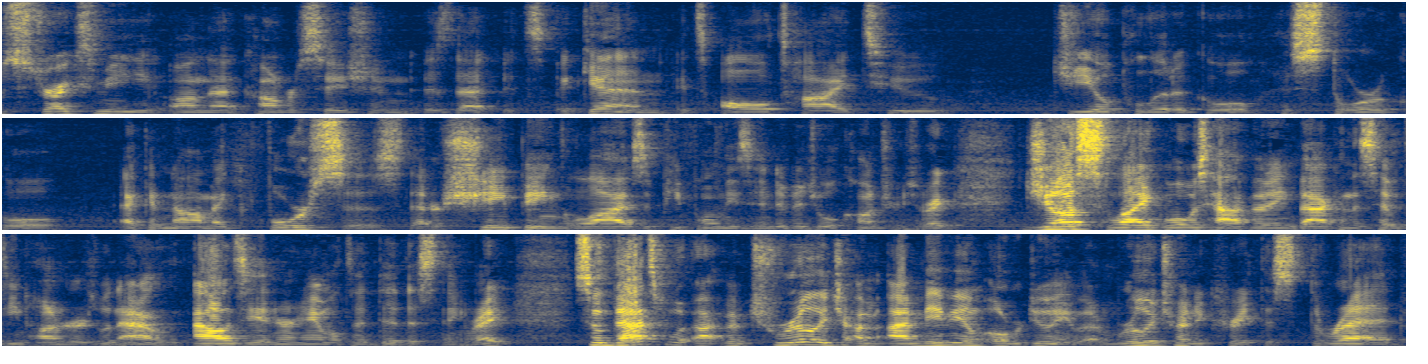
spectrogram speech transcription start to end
strikes me on that conversation is that it's again, it's all tied to geopolitical, historical, economic forces that are shaping the lives of people in these individual countries, right? Just like what was happening back in the 1700s when Al- Alexander Hamilton did this thing, right? So that's what I'm really. try- I'm, I, maybe I'm overdoing it, but I'm really trying to create this thread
